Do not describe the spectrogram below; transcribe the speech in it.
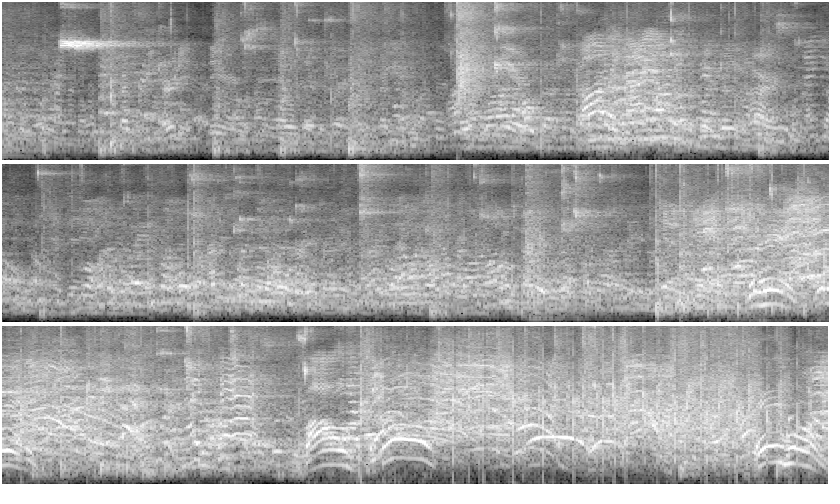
Probably re-hurt it there. That was like, Ollie, Niall. hit really hard. Hit it again. Good hands. Good hands. Nice pass. Foul. Foul. And one.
